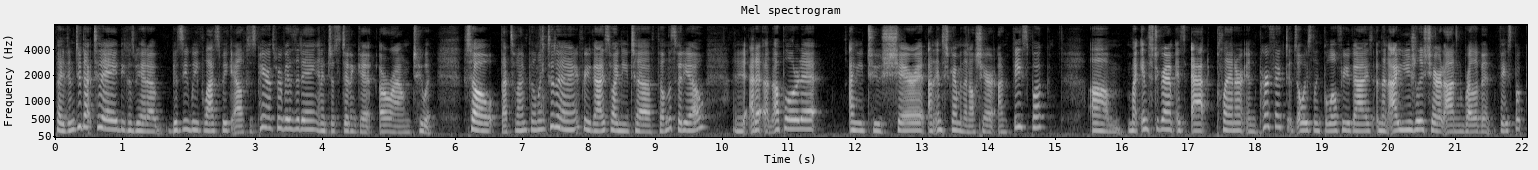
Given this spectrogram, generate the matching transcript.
But I didn't do that today because we had a busy week last week. Alex's parents were visiting and it just didn't get around to it. So that's what I'm filming today for you guys. So I need to film this video. I need to edit and upload it. I need to share it on Instagram and then I'll share it on Facebook. Um, my Instagram is at Planner Imperfect. It's always linked below for you guys. And then I usually share it on relevant Facebook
